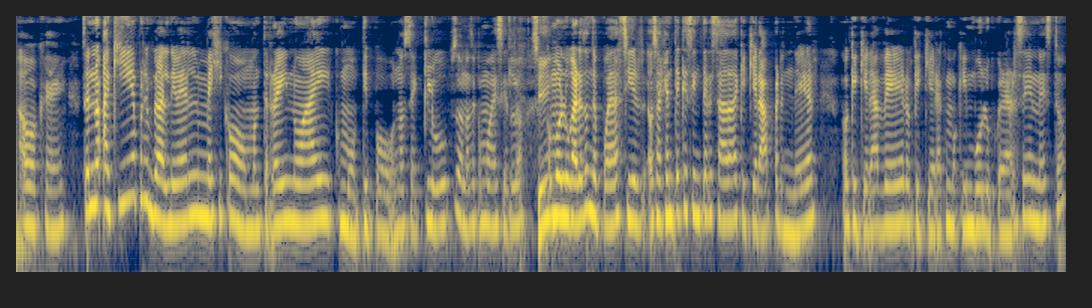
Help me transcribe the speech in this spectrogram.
Ah, ok. O sea, no, aquí, por ejemplo, al nivel México o Monterrey, no hay como tipo, no sé, clubs o no sé cómo decirlo. Sí. Como lugares donde puedas ir, o sea, gente que esté interesada, que quiera aprender o que quiera ver o que quiera como que involucrarse en esto.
